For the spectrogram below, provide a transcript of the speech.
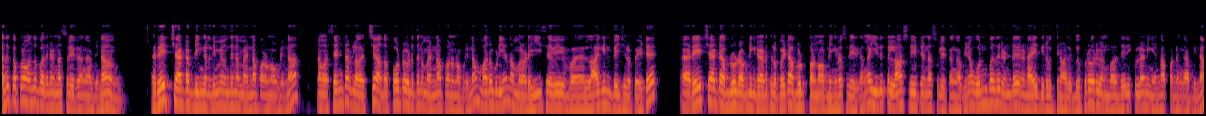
அதுக்கப்புறம் வந்து பார்த்தீங்கன்னா என்ன சொல்லியிருக்காங்க அப்படின்னா ரேட் சாட் அப்படிங்கிறதையுமே வந்து நம்ம என்ன பண்ணணும் அப்படின்னா நம்ம சென்டரில் வச்சு அதை ஃபோட்டோ எடுத்து நம்ம என்ன பண்ணணும் அப்படின்னா மறுபடியும் நம்மளோட இ சேவை லாகின் பேஜில் போயிட்டு ரேட் சாட் அப்லோட் அப்படிங்கிற இடத்துல போயிட்டு அப்லோட் பண்ணணும் அப்படிங்கிற சொல்லியிருக்காங்க. இதுக்கு லாஸ்ட் டேட் என்ன சொல்லியிருக்காங்க அப்படின்னா ஒன்பது ரெண்டு ரெண்டாயிரத்தி இருபத்தி நாலு பிப்ரவரி ஒன்பதாம் தேதிக்குள்ளே நீங்கள் என்ன பண்ணுங்க அப்படின்னா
